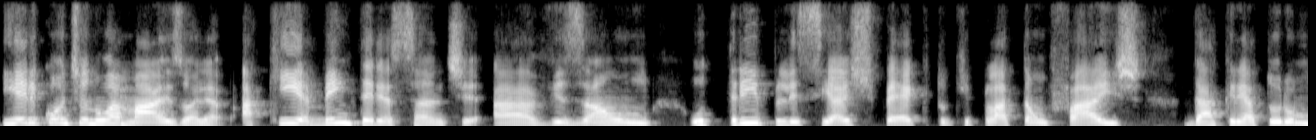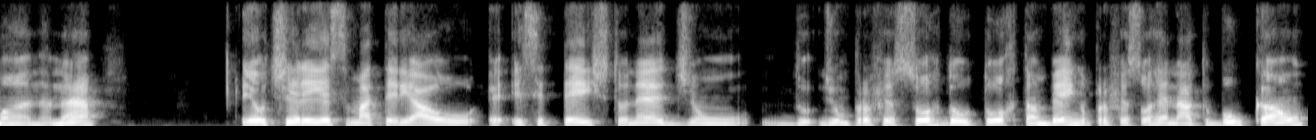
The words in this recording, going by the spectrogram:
E ele continua mais, olha, aqui é bem interessante a visão, o tríplice aspecto que Platão faz da criatura humana, né? Eu tirei esse material, esse texto, né, de um, de um professor doutor também, o professor Renato Bulcão,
